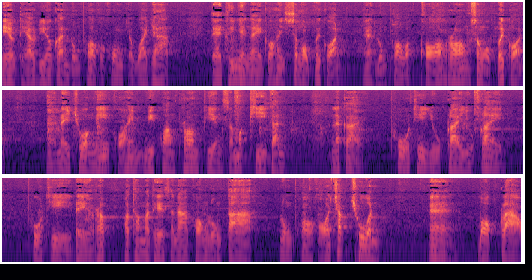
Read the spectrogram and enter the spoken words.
แนวแถวเดียวกันหลวงพ่อก็คงจะว่ายาก แต่ถึงยังไงก็ให้สงบไว้ก่อนหลวงพ่อว่าขอร้องสงบไว้ก่อน ในช่วงนี้ขอให้มีความพร้อมเพียงสมัคคีกัน และก็ผู้ที่อยู่ไกลอยู่ใกล้ ผู้ที่ได้รับพระธรรมเทศนาของหลวงตาหลวงพ่อขอชักชวนบอกกล่าว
